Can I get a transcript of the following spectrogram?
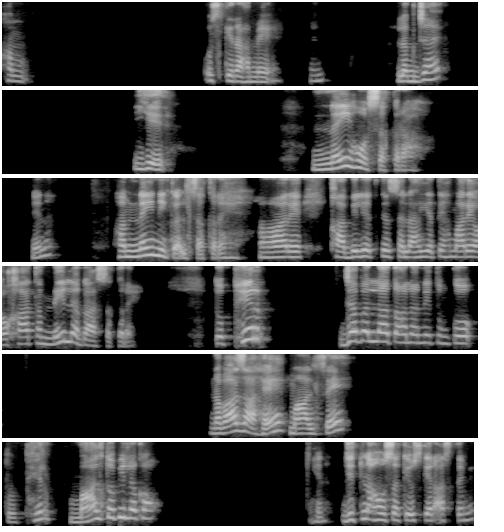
ہم اس کی راہ میں لگ جائے یہ نہیں ہو سک رہا، ہے نا، ہم نہیں نکل سک رہے ہیں۔ ہمارے قابلیت کے صلاحیتیں، ہمارے اوقات ہم نہیں لگا سک رہے تو پھر جب اللہ تعالیٰ نے تم کو نوازا ہے مال سے تو پھر مال تو بھی لگاؤ جتنا ہو سکے اس کے راستے میں۔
